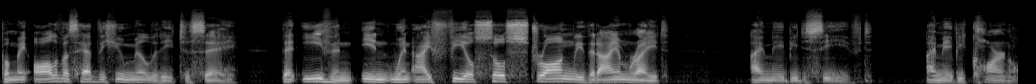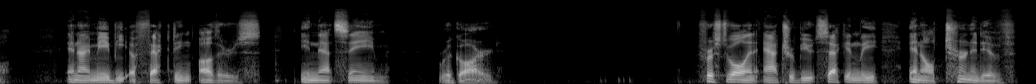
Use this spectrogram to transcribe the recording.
But may all of us have the humility to say that even in when I feel so strongly that I am right, I may be deceived, I may be carnal, and I may be affecting others in that same regard. First of all, an attribute. Secondly, an alternative.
